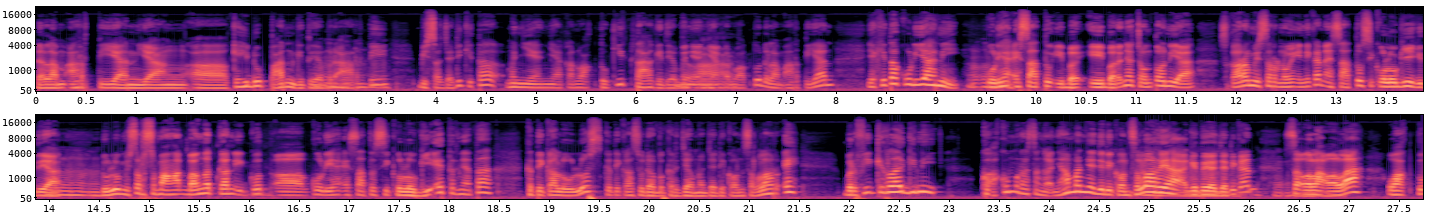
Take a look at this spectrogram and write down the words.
dalam artian yang eh, kehidupan gitu ya, berarti bisa jadi kita menyia-nyiakan waktu kita gitu ya, menyia-nyiakan waktu dalam artian ya kita kuliah nih, kuliah S1 iba- ibaratnya contoh nih ya, sekarang Mister Noi ini kan S1 psikologi gitu ya. Dulu Mister semangat banget kan ikut eh, kuliah S1 psikologi. Eh ternyata ketika lulus, ketika sudah bekerja menjadi konselor, eh berpikir lagi nih, kok aku merasa nggak nyaman ya jadi konselor ya gitu ya. Jadi kan seolah-olah waktu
